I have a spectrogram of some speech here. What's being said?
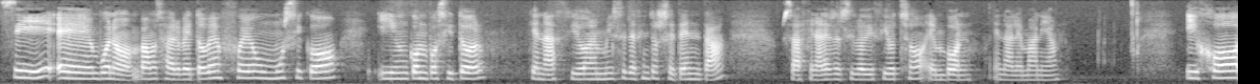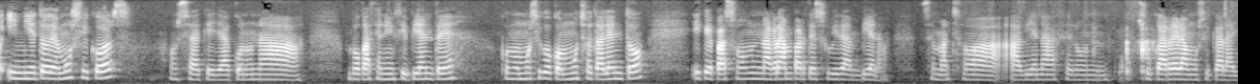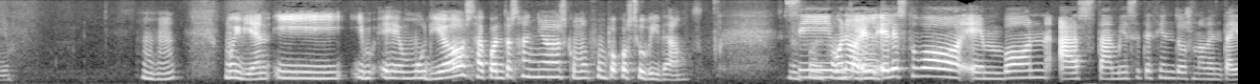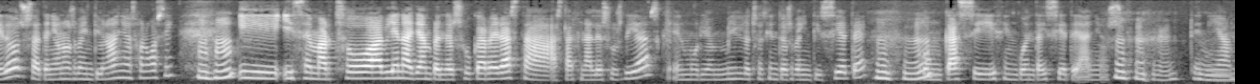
Sí, eh, bueno, vamos a ver, Beethoven fue un músico y un compositor que nació en 1770, o sea, a finales del siglo XVIII, en Bonn, en Alemania. Hijo y nieto de músicos, o sea que ya con una vocación incipiente, como músico con mucho talento y que pasó una gran parte de su vida en Viena. Se marchó a, Viena a hacer su carrera musical allí. Muy bien. ¿Y, eh, murió? Sea, ¿cuántos años? ¿Cómo fue un poco su vida? Sí, bueno, él, estuvo en Bonn hasta 1792, o sea, tenía unos 21 años o algo así, y, se marchó a Viena ya a emprender su carrera hasta, hasta el final de sus días, que él murió en 1827, con casi 57 años. Tenía.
